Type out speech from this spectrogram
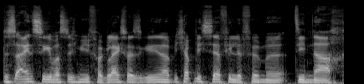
Das Einzige, was ich mir vergleichsweise gesehen habe, ich habe nicht sehr viele Filme, die nach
